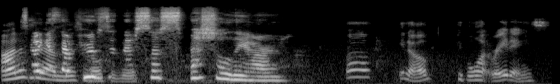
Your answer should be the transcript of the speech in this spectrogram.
Honestly, so I guess I that proves that they're so special. They are. Well, you know, people want ratings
